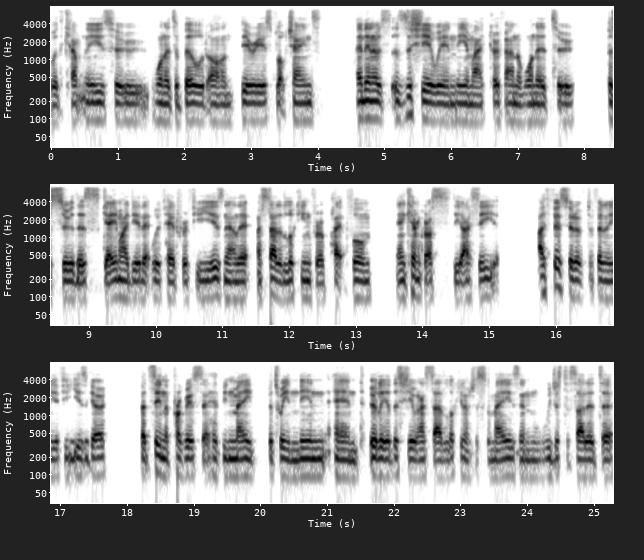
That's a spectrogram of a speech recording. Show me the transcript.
with companies who wanted to build on various blockchains. And then it was, it was this year when me and my co-founder wanted to pursue this game idea that we've had for a few years now that I started looking for a platform and came across the IC. I first heard of Dfinity a few years ago, but seeing the progress that had been made between then and earlier this year when I started looking, I was just amazed and we just decided to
